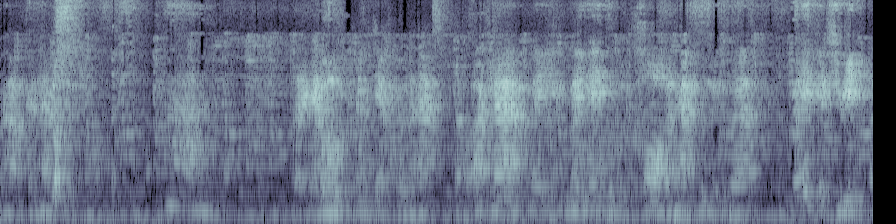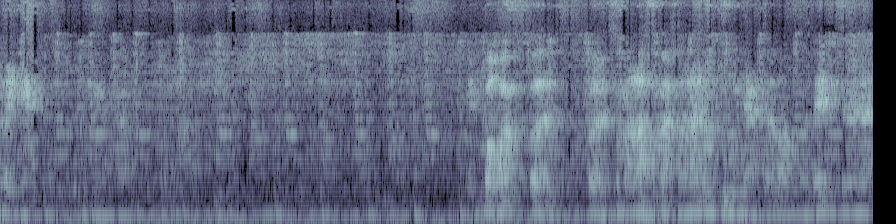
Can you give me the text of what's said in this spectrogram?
นะครับกระแทก ค่ะแต่ยังไงล้มยังเจ็บอยู่นะฮะ แต่ว่าแค่ไม่ไม่ให้สมมติคอกระแทกพื้นเพื่อไม่ให้เสียชีวิตอะไรเงี้ยเป็นอย่างนั้นครับเห็นบอกว่าเปิดเปิดสมารับสมัครคณะน้องจูนอยากจะลองมาเล่นใช่ไหมฮะ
